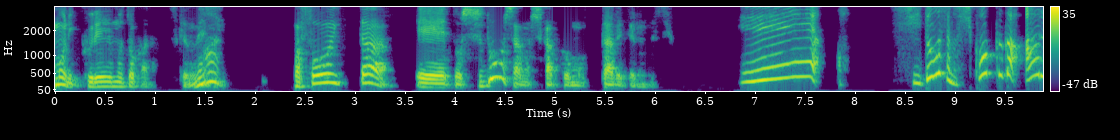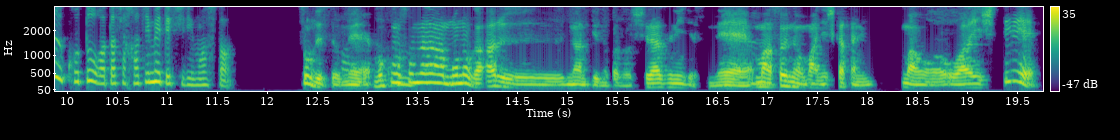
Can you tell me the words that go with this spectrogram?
主にクレームとかなんですけどね。はい。まあ、そういった、えっ、と、指導者の資格を持たれてるんですよ。へえ、あ、指導者の資格があることを私初めて知りました。そうですよね。僕もそんなものがある、なんていうのかと知らずにですね、うんまあそういうのを、まあ西川さんに、まあお会いして、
